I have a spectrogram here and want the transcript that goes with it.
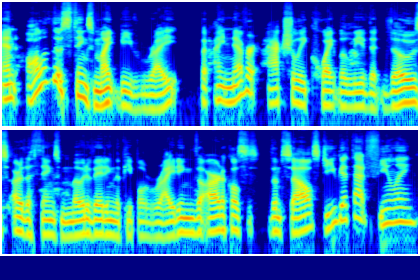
And all of those things might be right, but I never actually quite believe that those are the things motivating the people writing the articles themselves. Do you get that feeling?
